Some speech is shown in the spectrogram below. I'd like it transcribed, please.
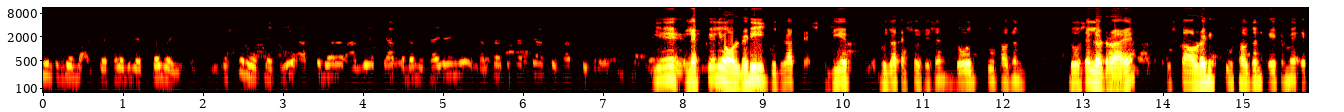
जो पैथोलॉजी लैब चल रही है इसको रोकने के लिए आपके द्वारा आगे क्या कदम उठाए जाएँगे सरकार के साथ क्या आपके साथ कुछ रहेगा? ये लैब के लिए already Gujarat GA Gujarat association दो 2002 से लड़ रहा है। इसका ऑलरेडी 2008 में एक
